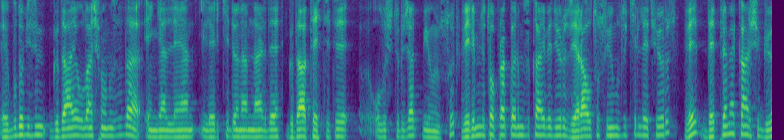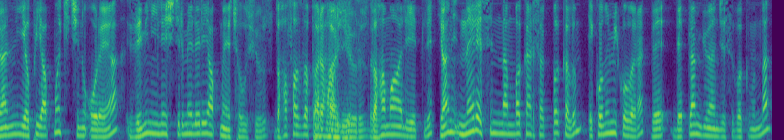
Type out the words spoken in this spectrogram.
E, bu da bizim gıdaya ulaşmamızı da engelleyen ileriki dönemlerde gıda tehdidi oluşturacak bir unsur. Verimli topraklarımızı kaybediyoruz, yeraltı suyumuzu kirletiyoruz ve depreme karşı güvenli yapı yapmak için oraya zemin iyileştirmeleri yapmaya çalışıyoruz. Daha fazla para daha harcıyoruz, maliyetli, daha maliyetli. Yani neresinden bakarsak bakalım ekonomik olarak ve deprem güvencesi bakımından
